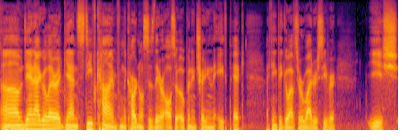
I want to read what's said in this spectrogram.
Um, Dan Aguilera again. Steve Keim from the Cardinals says they are also open and trading the eighth pick. I think they go after a wide receiver. Yeesh.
